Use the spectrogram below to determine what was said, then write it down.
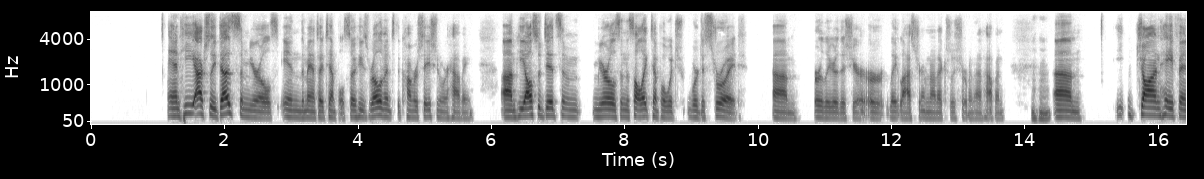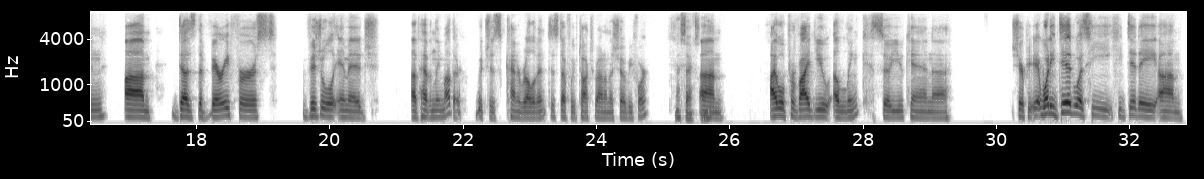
and he actually does some murals in the Manti Temple, so he's relevant to the conversation we're having. Um, he also did some murals in the Salt Lake Temple, which were destroyed um, earlier this year or late last year. I'm not actually sure when that happened. Mhm. Um, John Hafen um, does the very first visual image of Heavenly Mother, which is kind of relevant to stuff we've talked about on the show before. That's excellent. Um, I will provide you a link so you can uh, share. What he did was he he did a um,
